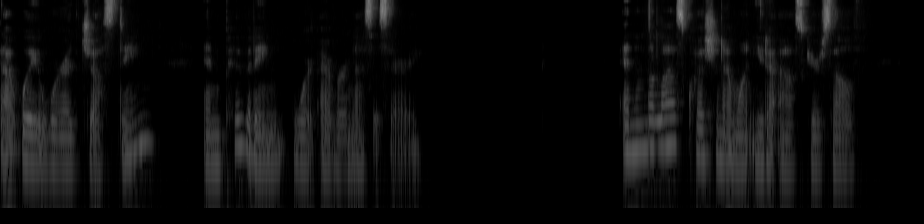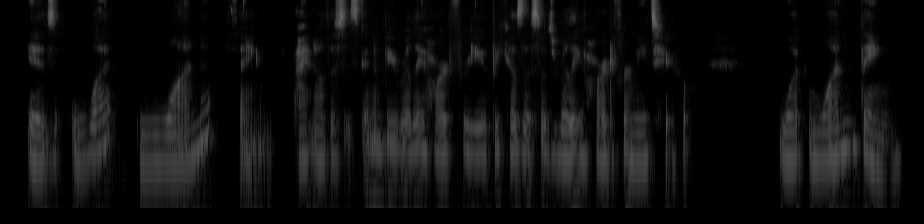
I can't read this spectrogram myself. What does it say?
That way, we're adjusting and pivoting wherever necessary. And then the last question I want you to ask yourself is what one thing, I know this is going to be really hard for you because this is really hard for me too. What one thing,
